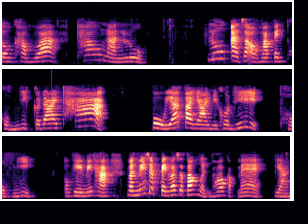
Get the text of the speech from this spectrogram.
ตรงคำว่า เท่านั้นลูก ลูกอาจจะออกมาเป็นผมหยิกก็ได้ถ้า ปู่ย่าตายายมีคนที่ผมหยิก โอเคไหมคะ มันไม่จำเป็นว่าจะต้องเหมือนพ่อกับแม่อย่าง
